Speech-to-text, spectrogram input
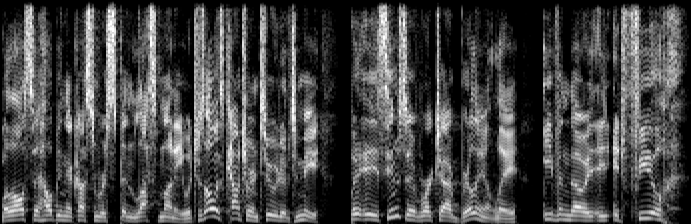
while also helping their customers spend less money, which was always counterintuitive to me. But it seems to have worked out brilliantly, even though it, it feel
